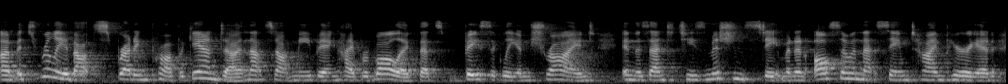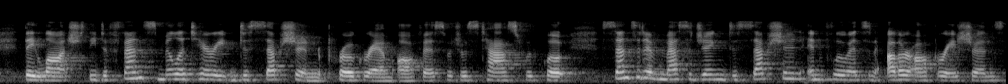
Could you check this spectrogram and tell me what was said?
um, it's really about spreading propaganda. And that's not me being hyperbolic, that's basically enshrined in this entity's mission statement. And also in that same time period, they launched the Defense Military Deception Program Office, which was tasked with, quote, sensitive messaging, deception, influence, and other operations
